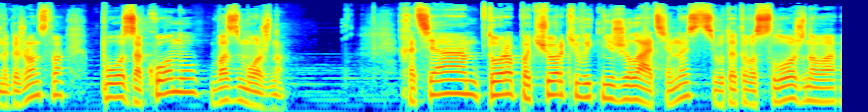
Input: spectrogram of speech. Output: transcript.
многоженство, по закону возможно. Хотя Тора подчеркивает нежелательность вот этого сложного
